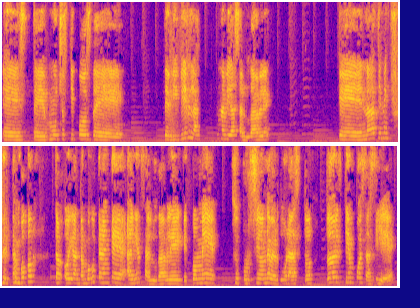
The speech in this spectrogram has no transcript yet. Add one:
este, muchos tipos de, de vivir una vida saludable, que nada tienen que ver tampoco, oigan, tampoco crean que alguien saludable que come su porción de verduras todo, todo el tiempo es así, ¿eh?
